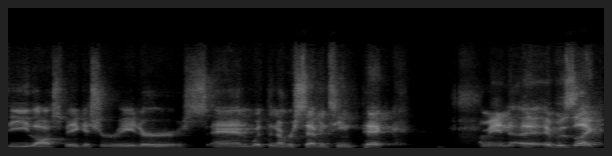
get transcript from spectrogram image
the Las Vegas Raiders. And with the number 17 pick, I mean, uh, it was like,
